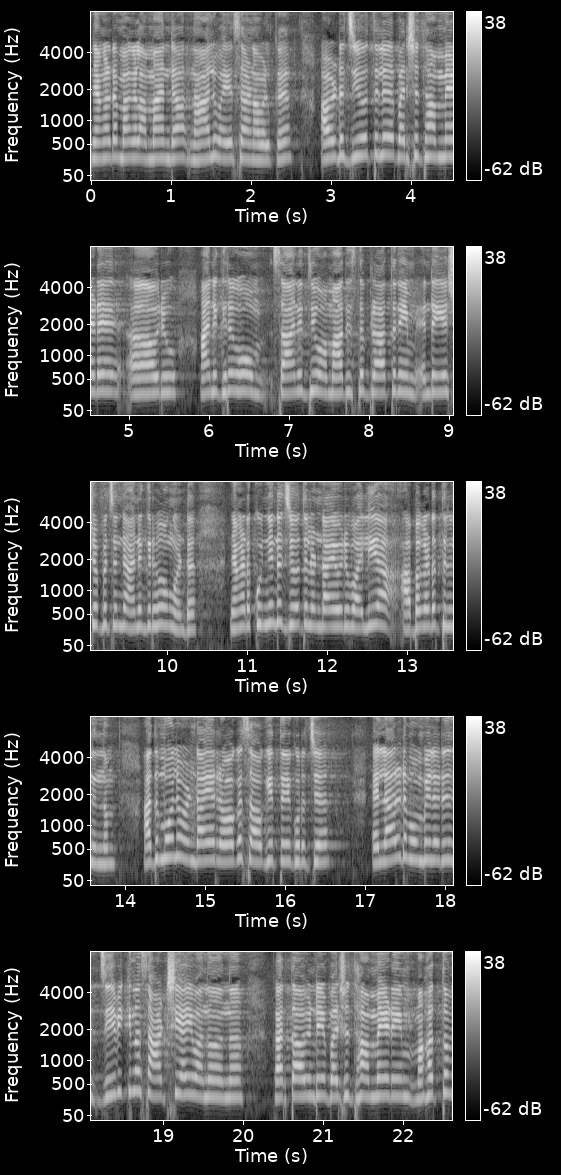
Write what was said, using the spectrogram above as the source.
ഞങ്ങളുടെ മകൾ അമ്മാന്റെ നാല് വയസ്സാണ് അവൾക്ക്. അവളുടെ ജീവിതത്തിൽ പരിശുദ്ധ അമ്മയുടെ ഒരു അനുഗ്രഹവും സാന്നിധ്യവും മാധ്യസ്ഥ പ്രാർത്ഥനയും എന്റെ യേശുപ്പച്ചന്റെ അനുഗ്രഹവും കൊണ്ട് ഞങ്ങളുടെ കുഞ്ഞിന്റെ ജീവിതത്തിലുണ്ടായ ഒരു വലിയ അപകടത്തിൽ നിന്നും അതുമൂലം ഉണ്ടായ രോഗസൗഖ്യത്തെക്കുറിച്ച് എല്ലാവരുടെ മുമ്പിൽ ഒരു ജീവിക്കുന്ന സാക്ഷിയായി വന്നതെന്ന് കർത്താവിന്റെയും പരിശുദ്ധ അമ്മയുടെയും മഹത്വം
